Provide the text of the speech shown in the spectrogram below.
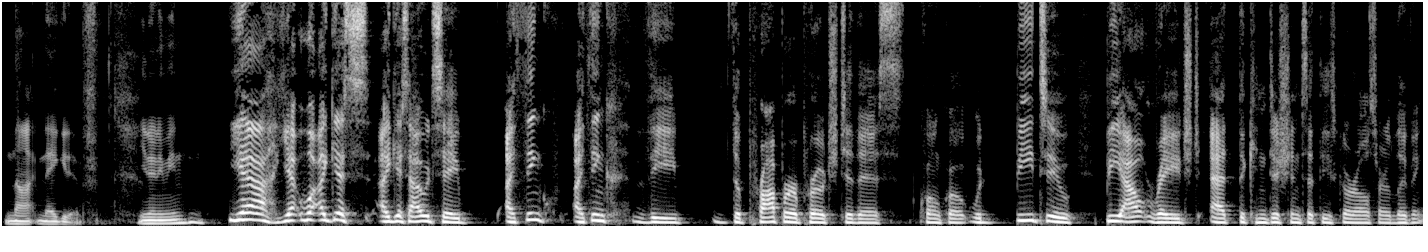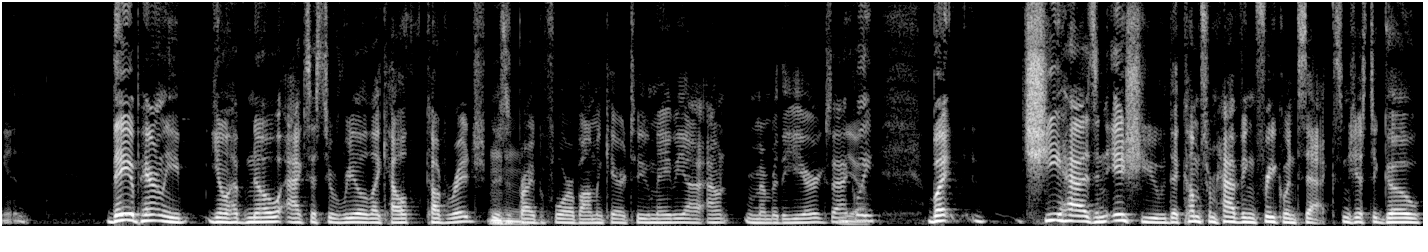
not negative you know what i mean Yeah, yeah. Well, I guess I guess I would say I think I think the the proper approach to this, quote unquote, would be to be outraged at the conditions that these girls are living in. They apparently, you know, have no access to real like health coverage. This is mm-hmm. probably before Obamacare too, maybe. I, I don't remember the year exactly. But she has an issue that comes from having frequent sex and she has to go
